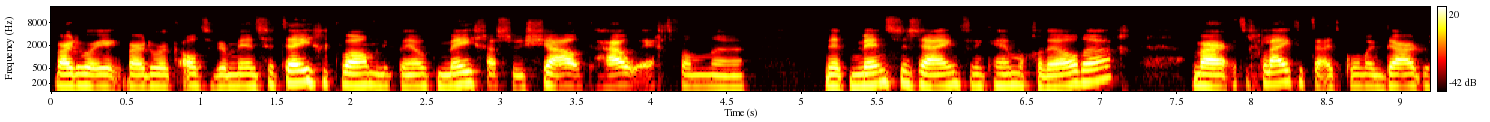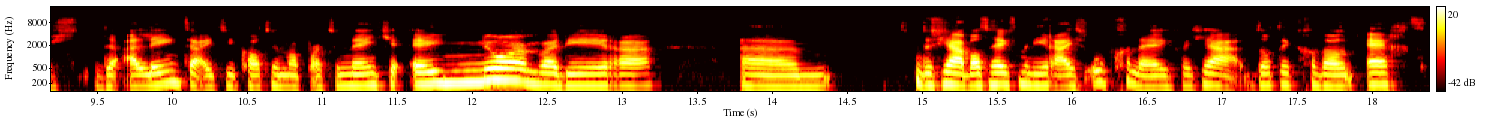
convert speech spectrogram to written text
Waardoor, ik, waardoor ik altijd weer mensen tegenkwam. En ik ben ook mega sociaal. Ik hou echt van uh, met mensen zijn. Vind ik helemaal geweldig. Maar tegelijkertijd kon ik daar dus de alleentijd die ik had in mijn appartementje enorm waarderen. Um, dus ja, wat heeft me die reis opgeleverd? Ja, dat ik gewoon echt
